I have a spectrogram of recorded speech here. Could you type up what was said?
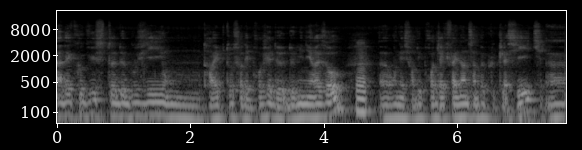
avec Auguste de Bouzy, on travaille plutôt sur des projets de, de mini-réseaux. Mm. Euh, on est sur du project finance un peu plus classique. Euh,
